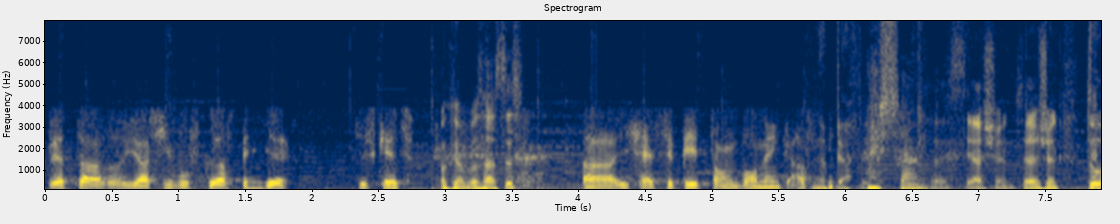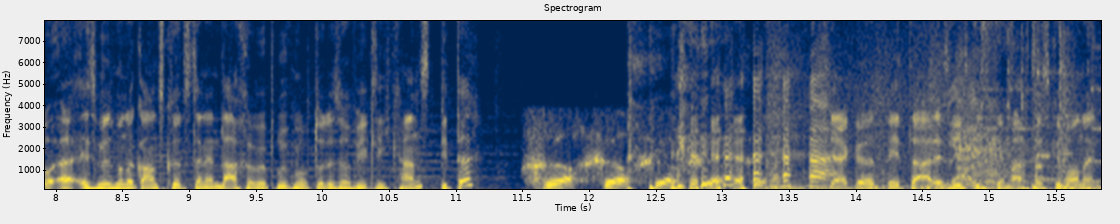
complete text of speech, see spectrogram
Peter, also ja, Schiwuf Gasten, das geht. Okay, und was heißt das? Äh, ich heiße Peter und wohne in Gasten. Na, perfekt. Sehr schön, sehr schön. Du, äh, jetzt müssen wir noch ganz kurz deinen Lacher überprüfen, ob du das auch wirklich kannst, bitte? Sehr gut, Peter, alles richtig gemacht, du hast gewonnen.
